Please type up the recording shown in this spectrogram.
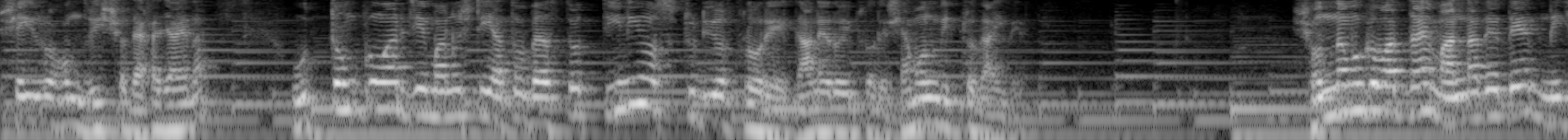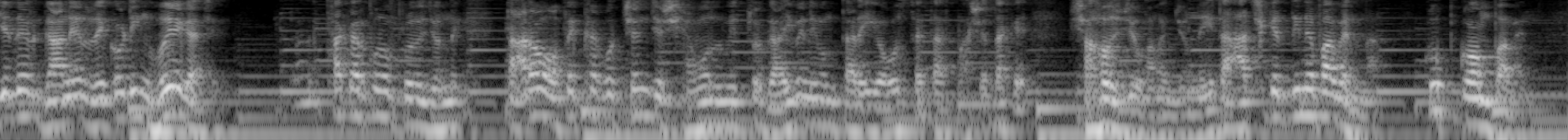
সেই রকম দৃশ্য দেখা যায় না। উত্তম কুমার যে মানুষটি এত ব্যস্ত, তিনিও স্টুডিও ফ্লোরে, গানের ওই ফ্লোরে শ্যামল মিত্র গাইবেন। সন্ধ্যা মুখোপাধ্যায় মান্নাদেদের নিজেদের গানের রেকর্ডিং হয়ে গেছে। থাকার কোনো প্রয়োজন নেই। তারাও অপেক্ষা করছেন যে শ্যামল মিত্র গাইবেন এবং তার এই অবস্থায় তার পাশে তাকে সাহস যোগানোর জন্য। এটা আজকের দিনে পাবেন না, খুব কম পাবেন।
